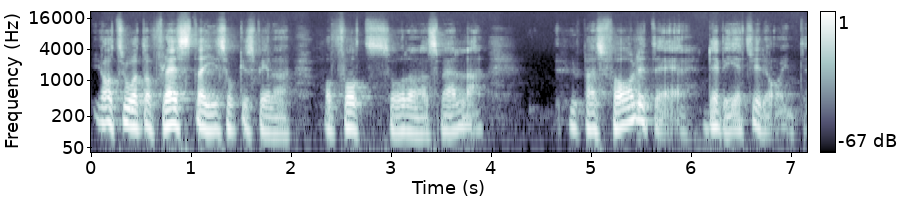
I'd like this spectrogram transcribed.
jag tror att de flesta ishockeyspelare har fått sådana smällar. Hur pass farligt det är, det vet vi idag inte.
